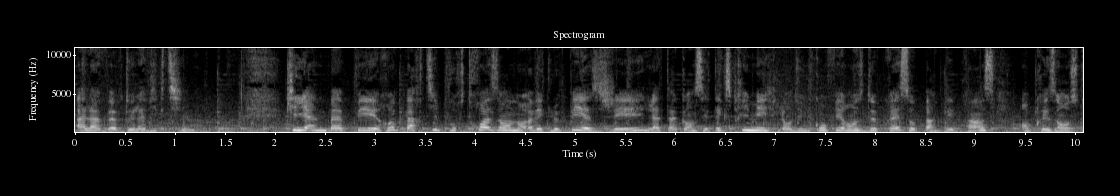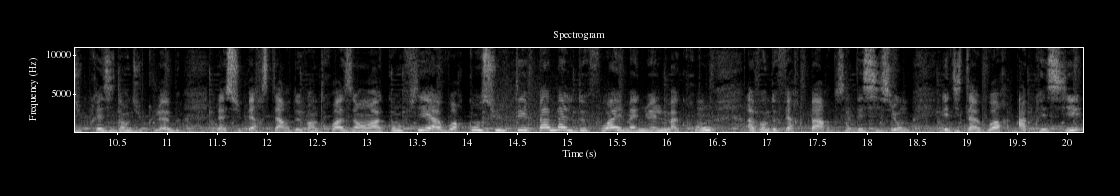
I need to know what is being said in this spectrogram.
à la veuve de la victime. Kylian Mbappé reparti pour trois ans avec le PSG. L'attaquant s'est exprimé lors d'une conférence de presse au Parc des Princes en présence du président du club. La superstar de 23 ans a confié avoir consulté pas mal de fois Emmanuel Macron avant de faire part de sa décision et dit avoir apprécié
